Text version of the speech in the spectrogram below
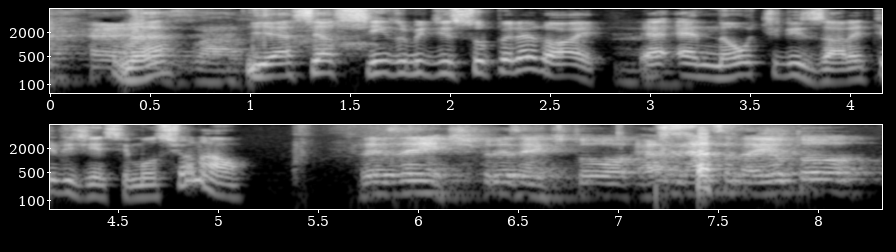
é, né? E essa é a síndrome de super-herói. É. é. não utilizar a inteligência emocional. Presente, presente. Tô, nessa daí eu tô.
